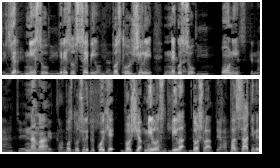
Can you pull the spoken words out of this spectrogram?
jer nisu, jer nisu sebi poslužili, nego su oni nama poslužili pre kojih je Božja milost bila došla. Pa zatim je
